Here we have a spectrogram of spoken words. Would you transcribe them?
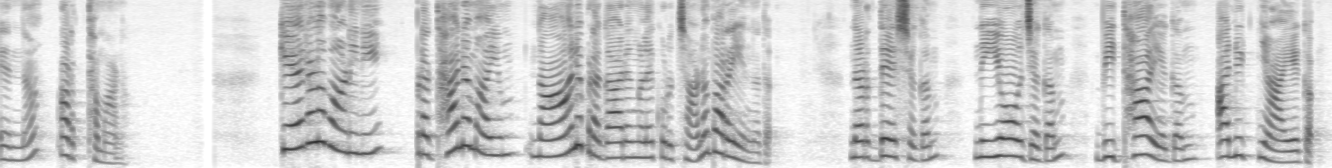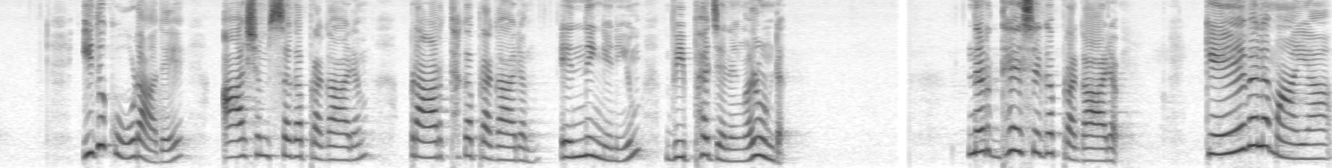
എന്ന അർത്ഥമാണ്. കേരളവാണിനി പ്രധാനമായും നാല് പ്രകാരങ്ങളെക്കുറിച്ചാണ് പറയുന്നത്. നിർദ്ദേശകം നിയോജകം വിധായകം അനുജ്ഞായകം. ഇതുകൂടാതെ ആശംസക പ്രകാരം പ്രാർത്ഥക പ്രകാരം എന്നിങ്ങനെയും വിഭജനങ്ങളുണ്ട്. നിർദ്ദേശക പ്രകാരം കേവലമായ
